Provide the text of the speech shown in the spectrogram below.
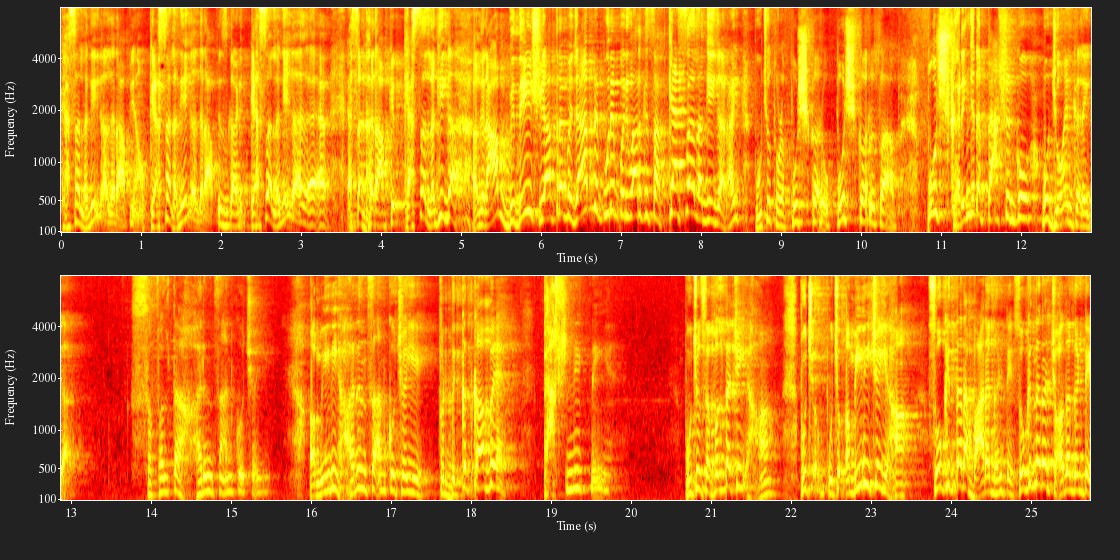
कैसा लगेगा अगर आप यहाँ कैसा लगेगा अगर आप इस गाड़ी कैसा लगेगा ऐसा घर आपके कैसा लगेगा? अगर आप विदेश यात्रा पे जाए अपने पूरे परिवार के साथ, कैसा लगेगा? राइट पूछो थोड़ा पुश करो पुश करो साहब। पुश करेंगे ना पैशन को, वो ज्वाइन करेगा। सफलता हर इंसान को चाहिए। अमीरी हर इंसान को चाहिए। फिर दिक्कत कहाँ पे है? पैशनेट नहीं है। पूछो सफलता चाहिए? हाँ। पूछो पूछो, अमीरी चाहिए? हाँ। सो कितना रहा बारह घंटे, सो कितना रहा चौदह घंटे?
